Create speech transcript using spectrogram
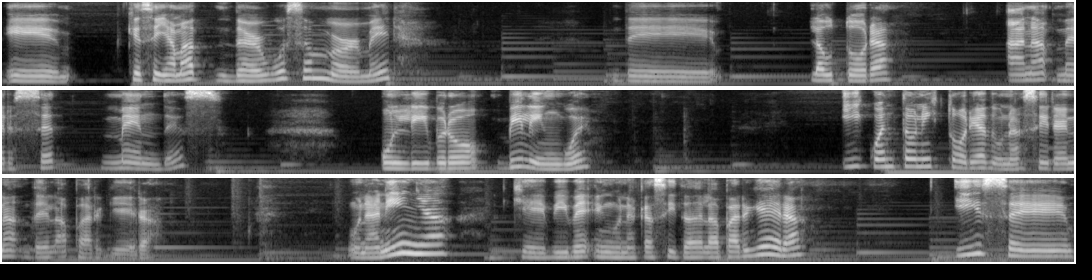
eh, que se llama There Was a Mermaid de la autora Ana Merced Méndez, un libro bilingüe y cuenta una historia de una sirena de la parguera. Una niña que vive en una casita de la parguera y se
